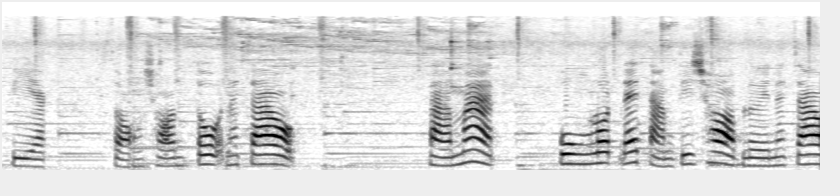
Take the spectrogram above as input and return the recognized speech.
เปียก 2 ช้อนโต๊ะนะเจ้า สามารถปรุงรสได้ตามที่ชอบเลยนะเจ้า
